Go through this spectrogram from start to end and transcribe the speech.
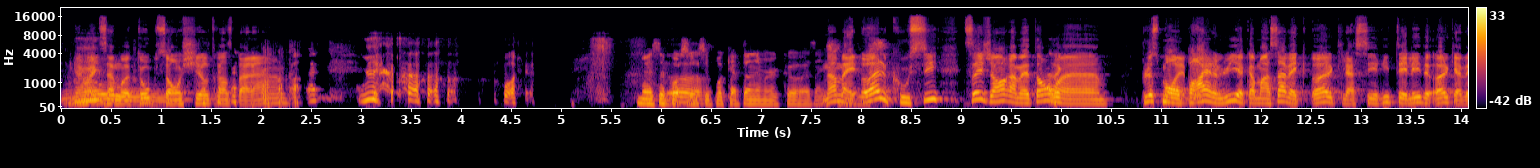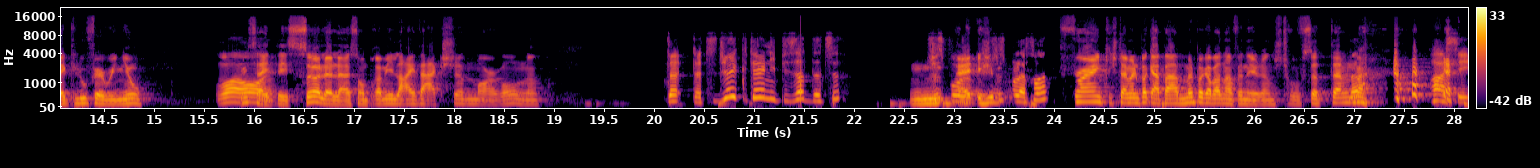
Mais avec sa moto puis son shield transparent. Oui. ouais. Mais c'est pas ça, c'est pas Captain America. années Non, mais 70. Hulk aussi. Tu sais, genre, admettons, Avec- euh, plus mon Ouais, père, lui, il a commencé avec Hulk, la série télé de Hulk avec Lou Ferrigno. Ouais, Lui, ça a ouais. été ça, là, son premier live action Marvel. T'as-tu déjà écouté un épisode de ça? Juste pour, Euh, j'ai- juste pour le fun? Frank, je suis même pas capable, même pas capable d'en finir une. Je trouve ça tellement. Ah, c'est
